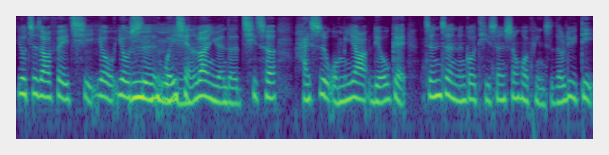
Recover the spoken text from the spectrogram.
又制造废气，又又是危险乱源的汽车，嗯，还是我们要留给真正能够提升生活品质的绿地，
